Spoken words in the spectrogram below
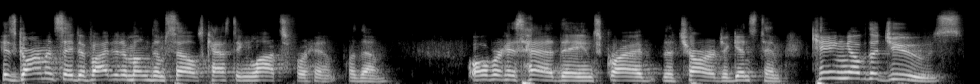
His garments they divided among themselves, casting lots for him for them. Over his head they inscribed the charge against him, King of the Jews.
